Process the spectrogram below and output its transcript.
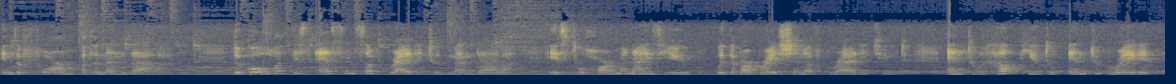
in the form of a mandala. The goal of this Essence of Gratitude mandala is to harmonize you with the vibration of gratitude and to help you to integrate it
